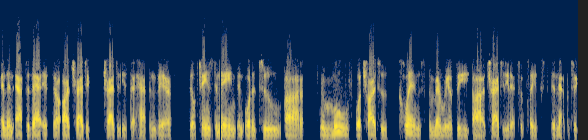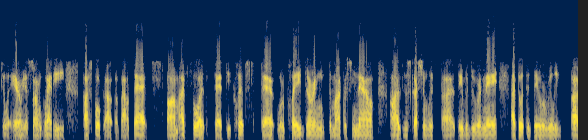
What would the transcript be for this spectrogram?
And then after that, if there are tragic tragedies that happen there, they'll change the name in order to uh, remove or try to cleanse the memory of the uh, tragedy that took place in that particular area. So I'm glad he uh, spoke out about that. Um, I thought that the clips that were played during Democracy Now! Uh, discussion with uh, Ava DuVernay, I thought that they were really uh,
